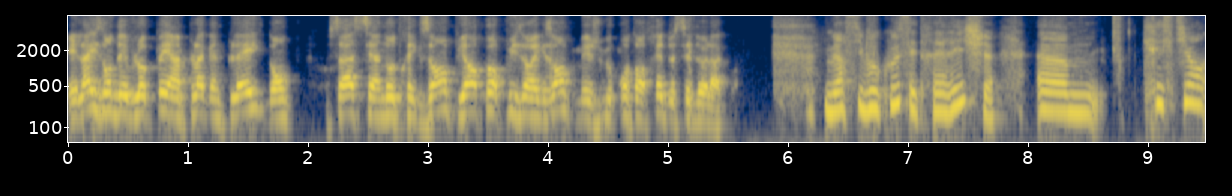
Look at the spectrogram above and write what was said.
Et là, ils ont développé un plug and play. Donc, ça, c'est un autre exemple. Il y a encore plusieurs exemples, mais je me contenterai de ces deux-là. Merci beaucoup, c'est très riche. Christian,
